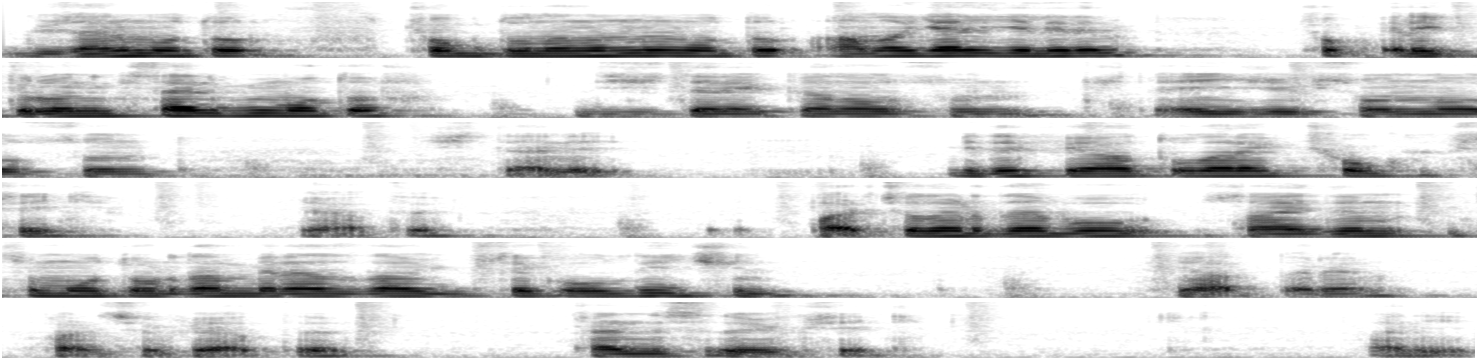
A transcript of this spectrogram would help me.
güzel motor, çok donanımlı motor ama gel gelelim çok elektroniksel bir motor. Dijital ekran olsun, işte enjeksiyonlu olsun. İşte hani bir de fiyat olarak çok yüksek fiyatı. Parçaları da bu saydığım iki motordan biraz daha yüksek olduğu için fiyatları, parça fiyatı kendisi de yüksek. Hani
